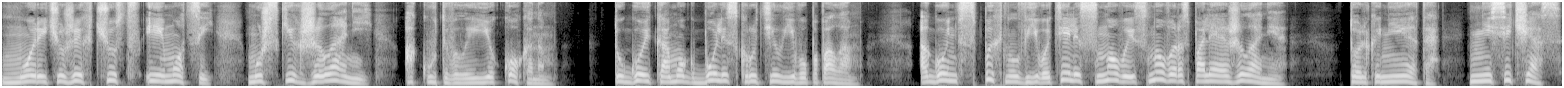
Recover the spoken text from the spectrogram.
Море чужих чувств и эмоций, мужских желаний окутывало ее коконом. Тугой комок боли скрутил его пополам. Огонь вспыхнул в его теле, снова и снова распаляя желание. Только не это, не сейчас.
